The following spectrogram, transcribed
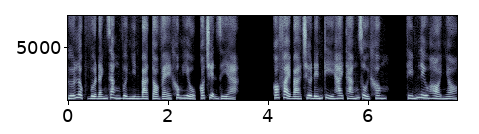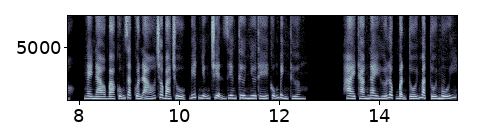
Hứa lộc vừa đánh răng vừa nhìn bà tỏ vẻ không hiểu có chuyện gì ạ. À? Có phải bà chưa đến kỳ 2 tháng rồi không? Tím lưu hỏi nhỏ, ngày nào bà cũng giặt quần áo cho bà chủ, biết những chuyện riêng tư như thế cũng bình thường. Hai tháng nay hứa lộc bận tối mặt tối mũi,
